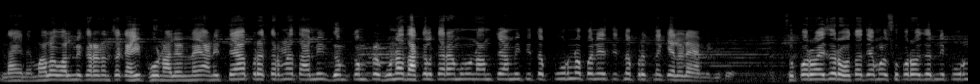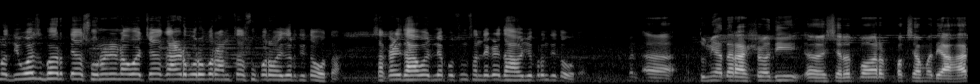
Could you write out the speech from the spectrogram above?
नाही नाही. मला वाल्मीकरांचा काही फोन आलेला नाही आणि त्या प्रकरणात आम्ही गम कंप गुन्हा दाखल करा म्हणून आमचे आम्ही तिथं पूर्णपणे तिथनं प्रयत्न केलेला आहे आम्ही तिथं. सुपरवायझर होता त्यामुळे सुपरवायझरनी पूर्ण दिवसभर त्या सोनवणे नावाच्या गार्ड बरोबर आमचा सुपरवायझर तिथं होता. सकाळी दहा वाजल्यापासून संध्याकाळी दहा वाजेपर्यंत तिथं होता. पण तुम्ही आता राष्ट्रवादी शरद पवार पक्षामध्ये आहात.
